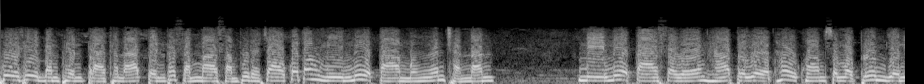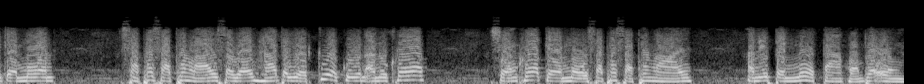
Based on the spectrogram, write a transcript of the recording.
ผู้ที่บำเพ็ญปรารถนาเป็นพระสัมมาสัมพุทธเจ้าก็ต้องมีเมตตาเหมือนฉันนั้น มีเมตตาแสวงหาประโยชน์ให้ความสงบร่มเย็นแก่มวลสรรพสัตว์ทั้งหลายแสวงหาประโยชน์เกื้อกูลอนุเคราะห์สงเคราะห์แก่หมู่สรรพสัตว์ทั้งหลาย อันนี้เป็นเมตตาของพระองค์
